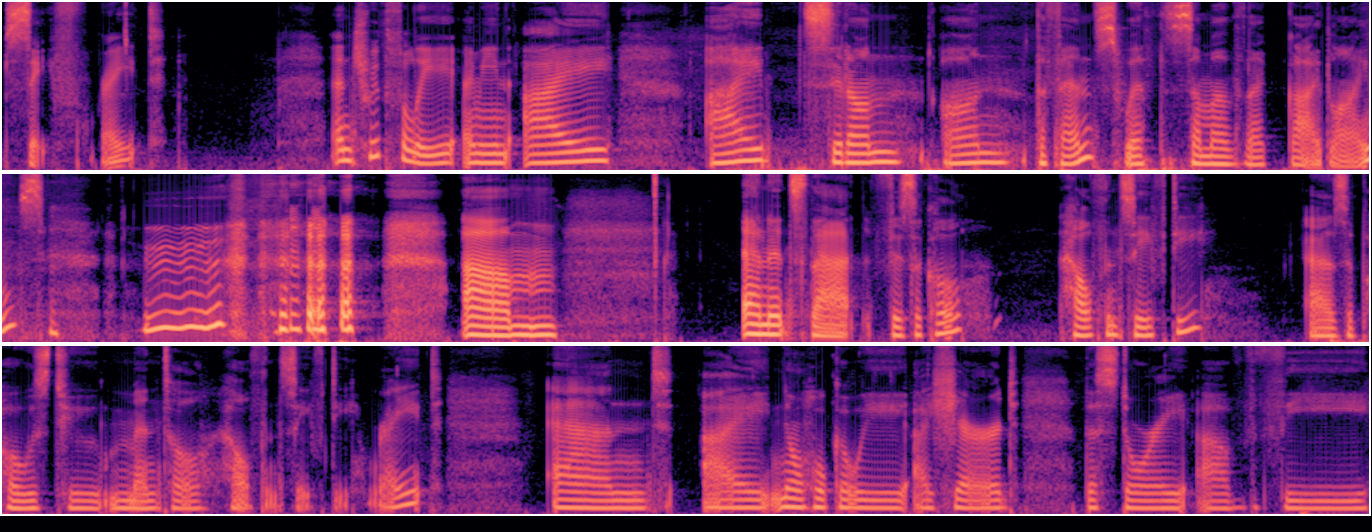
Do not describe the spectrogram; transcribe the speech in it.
safe right? And truthfully i mean i i sit on on the fence with some of the guidelines. Um and it's that physical health and safety as opposed to mental health and safety, right? And I know Hoka, we I shared the story of the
